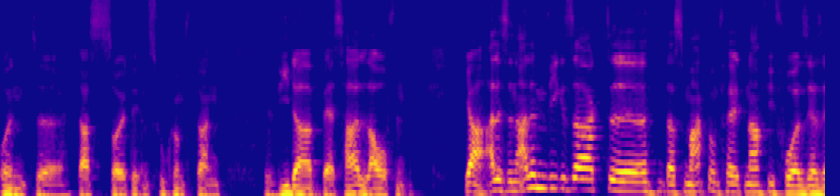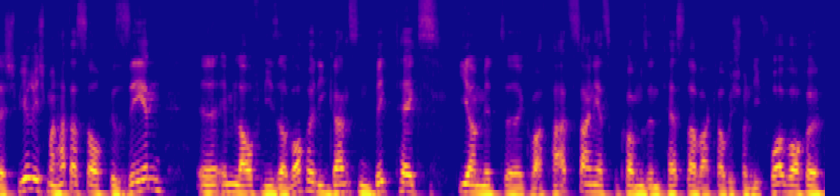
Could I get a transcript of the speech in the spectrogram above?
und äh, das sollte in Zukunft dann wieder besser laufen. Ja, alles in allem, wie gesagt, äh, das Marktumfeld nach wie vor sehr, sehr schwierig. Man hat das auch gesehen äh, im Laufe dieser Woche. Die ganzen Big Techs, die ja mit äh, Quartalszahlen jetzt gekommen sind. Tesla war, glaube ich, schon die Vorwoche,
